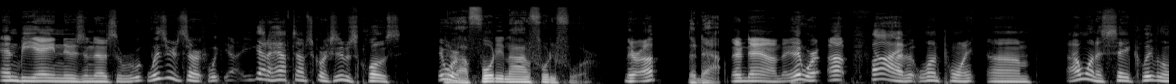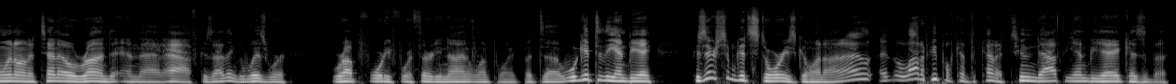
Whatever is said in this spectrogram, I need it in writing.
NBA news and notes. The Wizards are. You got a halftime score because it was close. They were. uh, 49-44. They're up. They're down. They're down. They were up five at one point. Um, I want to say Cleveland went on a 10-0 run to end that half because I think the Wiz were were up 44-39 at one point. But uh, we'll get to the NBA because there's some good stories going on. I, a lot of people have kind of tuned out the NBA because of the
